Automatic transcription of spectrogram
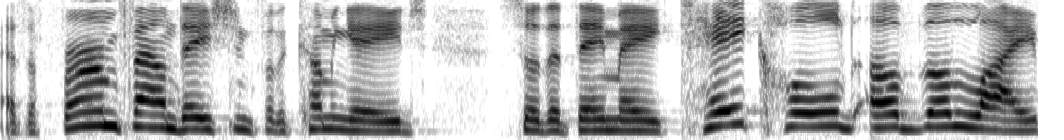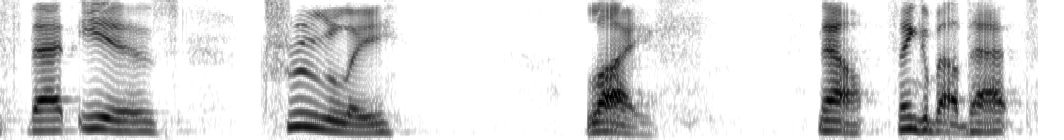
as a firm foundation for the coming age, so that they may take hold of the life that is truly life. Now, think about that.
